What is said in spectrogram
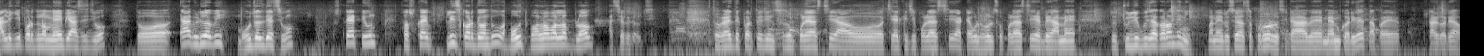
कालिकी परदिन मे भी आसीज तो या भिड भी बहुत जल्दी आसो স্টে ଟ୍ୟୁନ୍ ସବସ୍କ୍ରାଇବ୍ ପ୍ଲିଜ୍ କରିଦିଅନ୍ତୁ ବହୁତ ଭଲ ଭଲ ବ୍ଲଗ୍ ଆସିବାକୁ ଯାଉଛି তো গাছ দেখতে পারতো জিনিস সব পড়ে আসছে আর চেয়ার কিছু পড়ে আসছে আর টেবুল হোল সব পড়ে আসছে এবে আমি যে চুলি পূজা করতে মানে রোষেইবাস পূর্বর সেটা এবে ম্যাম করবে তারপরে স্টার্ট করবে আর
